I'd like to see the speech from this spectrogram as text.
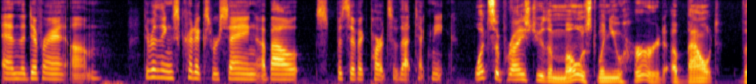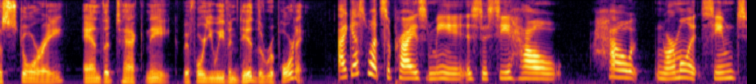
and the different, um, different things critics were saying about specific parts of that technique. What surprised you the most when you heard about the story and the technique before you even did the reporting? I guess what surprised me is to see how how normal it seemed.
